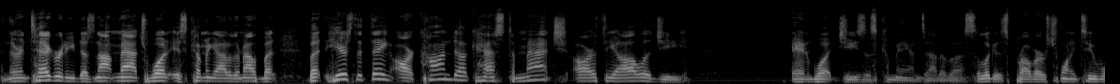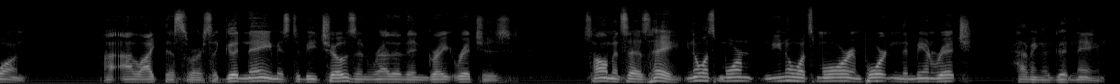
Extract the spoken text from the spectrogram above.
And their integrity does not match what is coming out of their mouth. But, but here's the thing our conduct has to match our theology and what Jesus commands out of us. So look at this Proverbs 22 1. I, I like this verse. A good name is to be chosen rather than great riches. Solomon says, "Hey, you know what's more you know what's more important than being rich? Having a good name."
